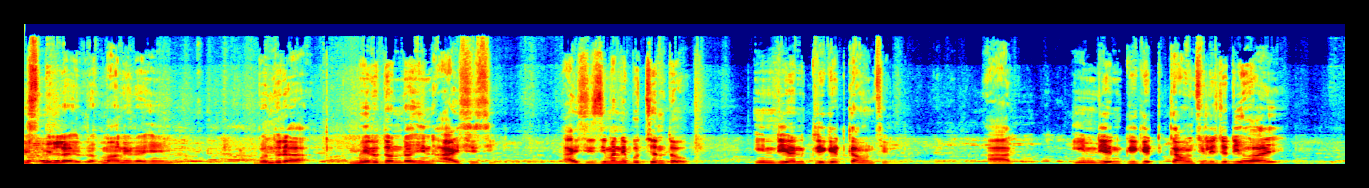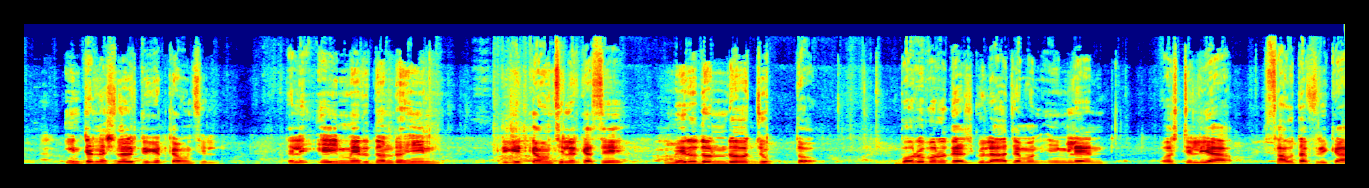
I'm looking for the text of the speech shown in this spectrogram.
বিসমিল্লাহ রহমান রহিম। বন্ধুরা, মেরুদণ্ডহীন আইসিসি আইসিসি মানে বুঝছেন তো, ইন্ডিয়ান ক্রিকেট কাউন্সিল। আর ইন্ডিয়ান ক্রিকেট কাউন্সিলে যদি হয়, ইন্টারন্যাশনাল ক্রিকেট কাউন্সিল। তাহলে এই মেরুদণ্ডহীন ক্রিকেট কাউন্সিলের কাছে মেরুদণ্ডযুক্ত বড় বড় দেশগুলা, যেমন England, Australia, South Africa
